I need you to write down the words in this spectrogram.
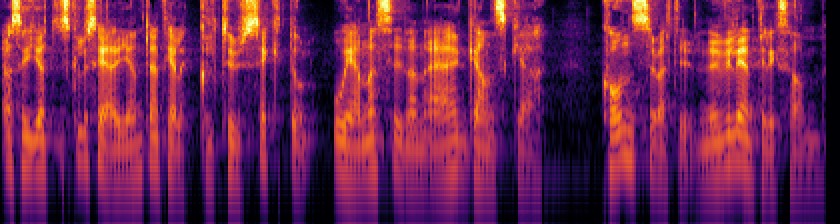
alltså jag skulle säga egentligen att hela kultursektorn å ena sidan är ganska konservativ. Nu vill jag inte liksom,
